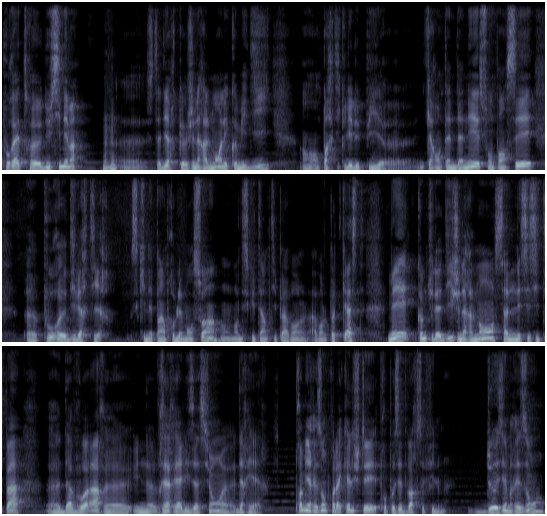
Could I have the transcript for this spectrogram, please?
pour être du cinéma. Mhm. C'est-à-dire que généralement, les comédies, en, particulier depuis une quarantaine d'années, sont pensées pour divertir ce qui n'est pas un problème en soi, hein. on en discutait un petit peu avant, le podcast, mais comme tu l'as dit, généralement, ça ne nécessite pas euh, d'avoir euh, une vraie réalisation euh, derrière. Première raison pour laquelle je t'ai proposé de voir ce film. Deuxième raison,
